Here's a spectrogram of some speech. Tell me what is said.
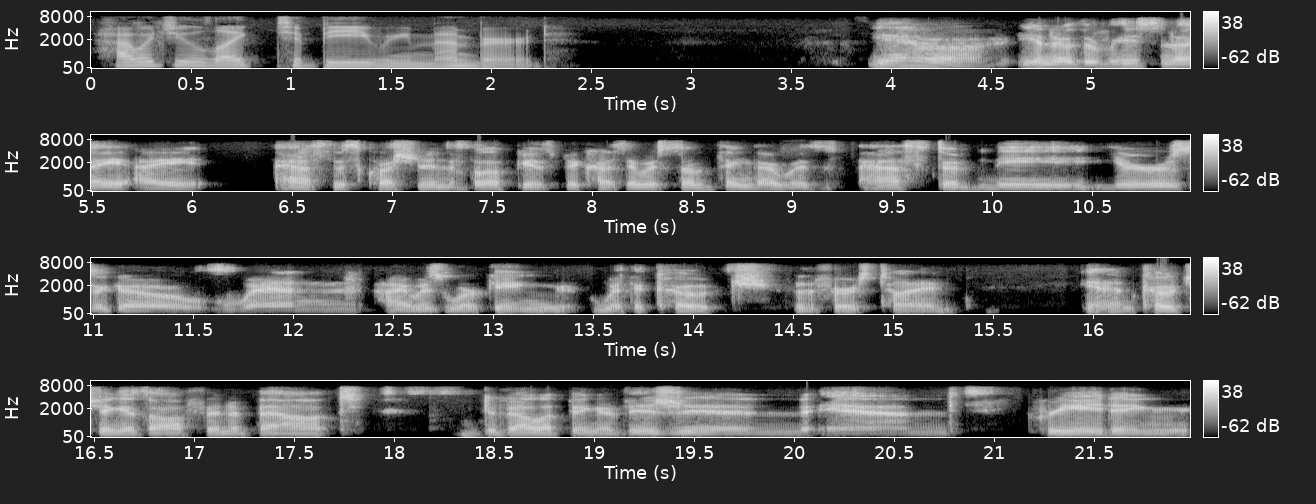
how would you like to be remembered? Yeah. You know, the reason I, I asked this question in the book is because it was something that was asked of me years ago when I was working with a coach for the first time. And coaching is often about developing a vision and creating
